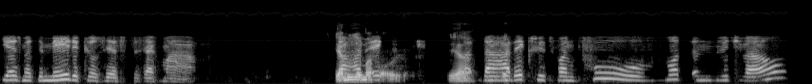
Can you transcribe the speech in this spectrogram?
juist met de medecursisten, zeg maar. Ja, daar mag. had ja, Da- Daar had ik zoiets van, poeh, wat een, weet je wel.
